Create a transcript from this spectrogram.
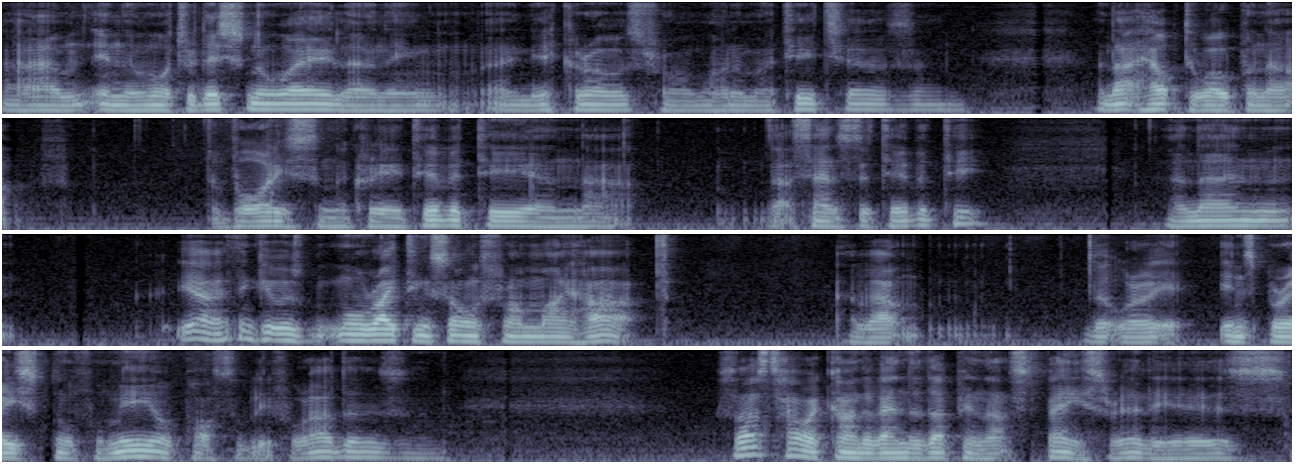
um, in the more traditional way, learning Icaros from one of my teachers, and and that helped to open up the voice and the creativity and that that sensitivity, and then yeah, I think it was more writing songs from my heart about that were inspirational for me or possibly for others. And so that's how I kind of ended up in that space. Really, is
